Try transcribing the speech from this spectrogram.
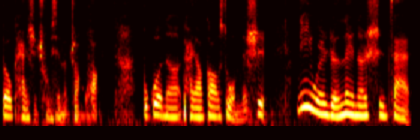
都开始出现了状况。不过呢，他要告诉我们的是，你以为人类呢是在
